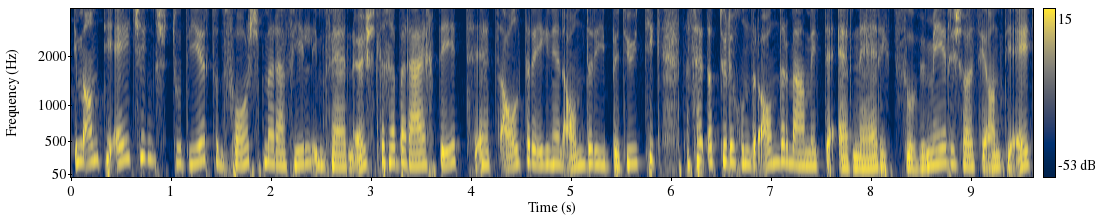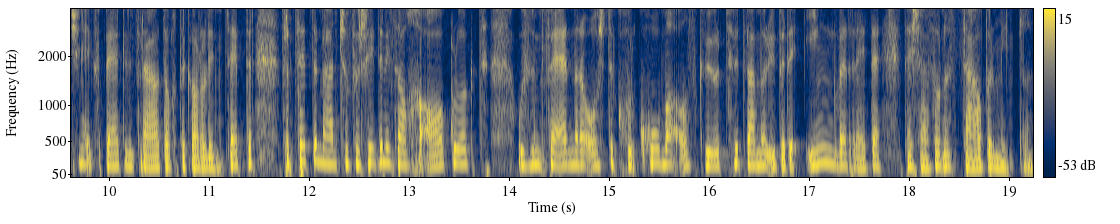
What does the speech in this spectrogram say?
im Anti-Aging studiert und forscht man auch viel im fernöstlichen Bereich. Dort hat das Alter irgendwie eine andere Bedeutung. Das hat natürlich unter anderem auch mit der Ernährung zu tun. Bei mir ist unsere Anti-Aging-Expertin, Frau Dr. Caroline Zepter. Frau Zepter, wir haben schon verschiedene Sachen angeschaut aus dem ferneren Osten, Kurkuma als Gewürz. Heute, wenn wir über den Ingwer reden, das ist auch so ein Zaubermittel.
